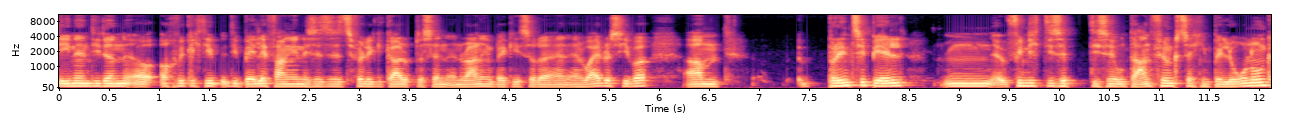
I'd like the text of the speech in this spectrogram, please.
denen, die dann äh, auch wirklich die, die Bälle fangen. Es ist jetzt völlig egal, ob das ein, ein Running Back ist oder ein, ein Wide Receiver. Ähm, prinzipiell finde ich diese, diese unter Anführungszeichen Belohnung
